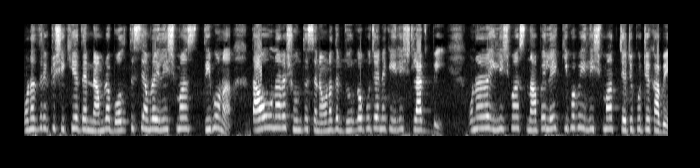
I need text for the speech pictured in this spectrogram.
ওনাদের একটু শিখিয়ে দেন না, আমরা বলতেছি আমরা ইলিশ মাছ দিব না। তাও ওনারা শুনতেছে না, ওনাদের দুর্গাপূজায় নাকি ইলিশ লাগবেই। ওনারা ইলিশ মাছ না পেলে কীভাবে ইলিশ মাছ চেটেপুটে খাবে?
